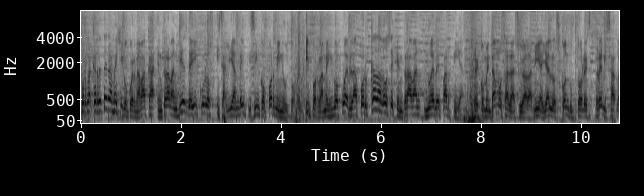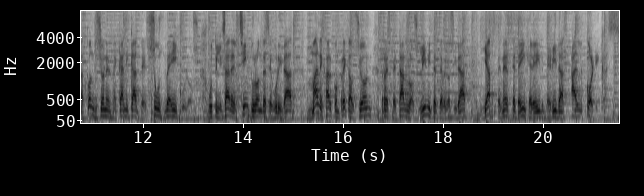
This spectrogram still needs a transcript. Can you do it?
Por la carretera México-Cuernavaca entraban 10 vehículos y salían 25 por minuto, y por la México Puebla, por cada 12 que entraban, 9 partían. Recomendamos a la ciudadanía y a los conductores revisar las condiciones mecánicas de sus vehículos, utilizar el cinturón de seguridad, manejar con precaución, respetar los límites de velocidad y abstenerse de ingerir bebidas alcohólicas.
